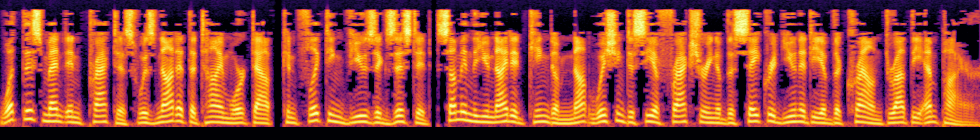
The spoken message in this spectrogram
What this meant in practice was not at the time worked out, conflicting views existed, some in the United Kingdom not wishing to see a fracturing of the sacred unity of the Crown throughout the Empire,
